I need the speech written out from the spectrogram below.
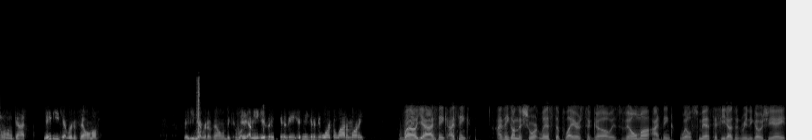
oh God, maybe you get rid of Vilma. Maybe you get rid of Vilma because I mean, isn't he going to be isn't he going to be worth a lot of money? Well, yeah, I think I think I think on the short list of players to go is Vilma. I think Will Smith if he doesn't renegotiate.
